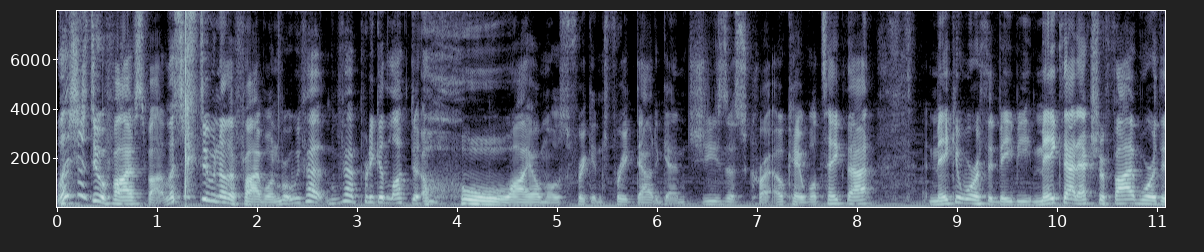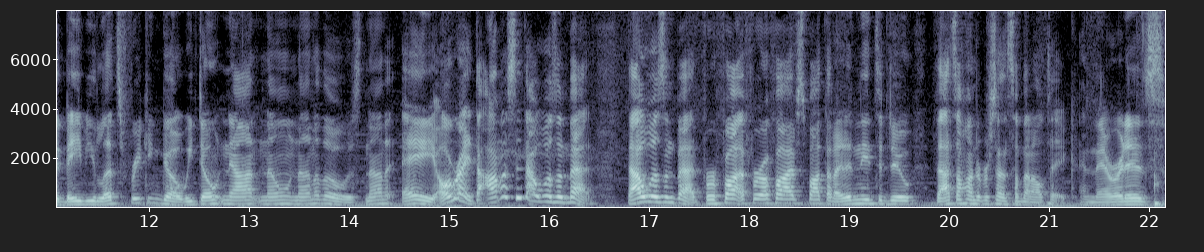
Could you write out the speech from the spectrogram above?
Let's just do a five spot. Let's just do another five one. We've had we've had pretty good luck to oh I almost freaking freaked out again. Jesus Christ. Okay we'll take that. Make it worth it baby. Make that extra five worth it baby. Let's freaking go. We don't not know none of those. Not a hey all right. Honestly that wasn't bad that wasn't bad. For five, for a five spot that I didn't need to do that's 100% something I'll take. And there it is.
